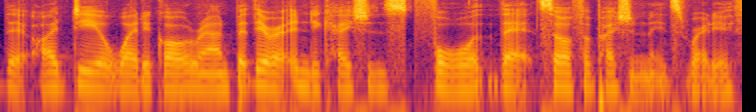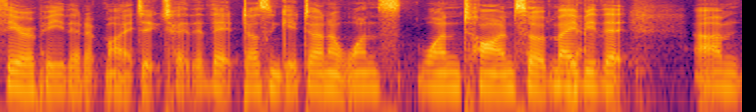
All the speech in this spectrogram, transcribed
the ideal way to go around. But there are indications for that. So if a patient needs radiotherapy, then it might dictate that that doesn't get done at once one time. So it may be that um,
